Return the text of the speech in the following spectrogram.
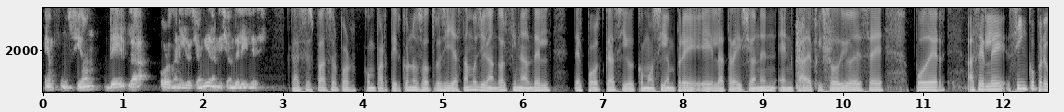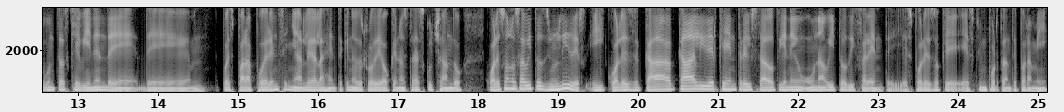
en función de la organización y la misión de la iglesia. Gracias, Pastor, por compartir con nosotros. Y ya estamos llegando al final del, podcast y como siempre, eh, la tradición en, en, cada episodio es eh, poder hacerle cinco preguntas que vienen de, de, pues para poder enseñarle a la gente que nos rodea o que nos está escuchando cuáles son los hábitos de un líder y cuál es cada, cada líder que he entrevistado tiene un hábito diferente y es por eso que es importante para mí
